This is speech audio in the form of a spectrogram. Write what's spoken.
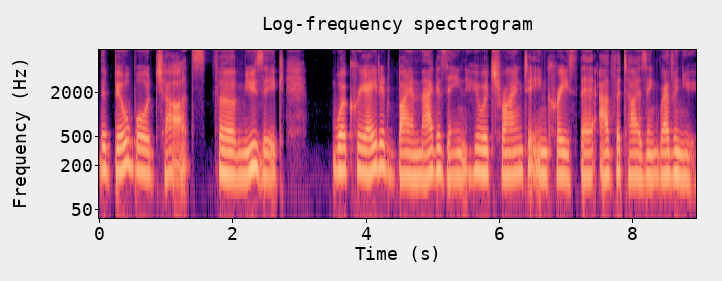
the Billboard charts for music were created by a magazine who were trying to increase their advertising revenue.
